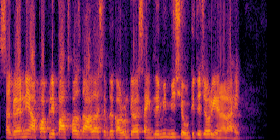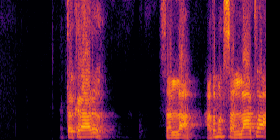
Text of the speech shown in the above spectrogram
सगळ्यांनी आपापले पाच पाच दहा दहा शब्द काढून ठेवायला सांगितले मी मी शेवटी त्याच्यावर घेणार आहे. तक्रार सल्ला. आता मग सल्लाचा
